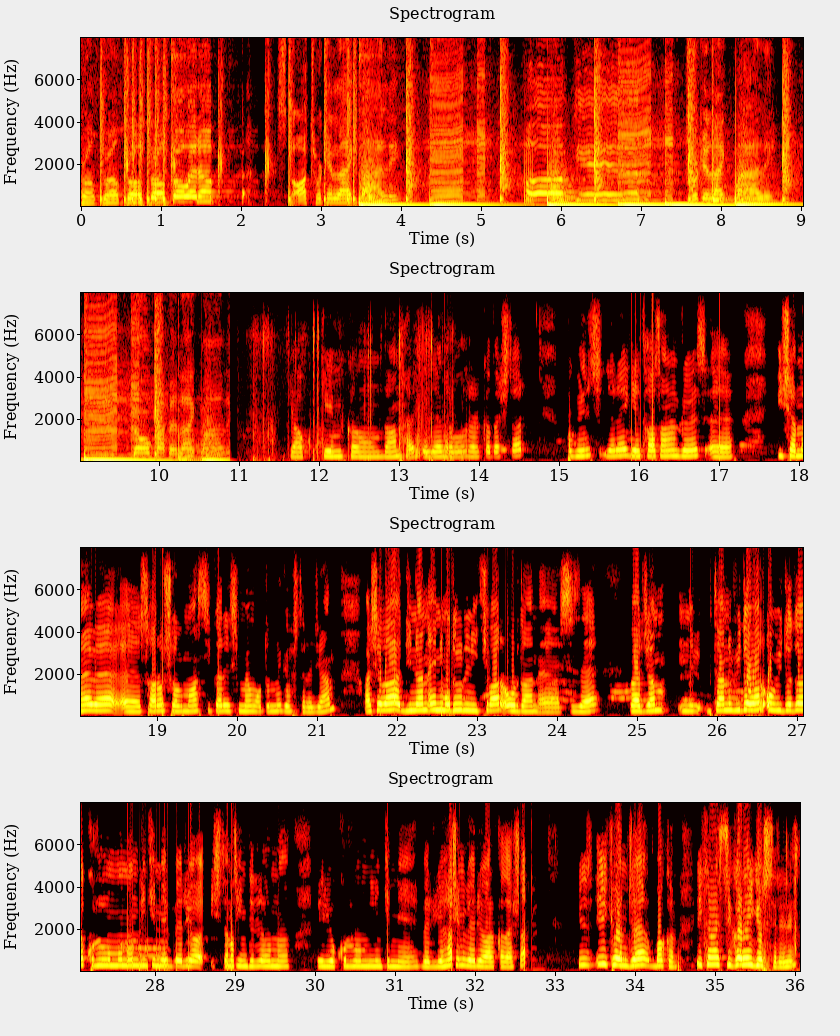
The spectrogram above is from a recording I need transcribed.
Throw, throw, throw, throw, throw it up. Start twerking like Miley. Oh yeah, twerking like Miley. Don't pop it like Miley. Yakup Gaming kanalından herkese merhabalar arkadaşlar. Bugün sizlere GTA San Andreas e, işeme ve e, sarhoş olma, sigara içme modunu göstereceğim. Aşağıda dünyanın en iyi modu linki var. Oradan e, size vereceğim. Bir tane video var. O videoda kurulumunun linkini veriyor. İşte nasıl indiriliyor veriyor. Kurulum linkini veriyor. Her şeyini veriyor arkadaşlar. Biz ilk önce bakın. İlk önce sigarayı gösterelim.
